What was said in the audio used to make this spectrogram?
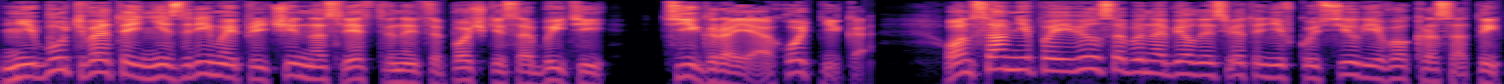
Не будь в этой незримой причинно-следственной цепочке событий тигра и охотника, он сам не появился бы на белый свет и не вкусил его красоты.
